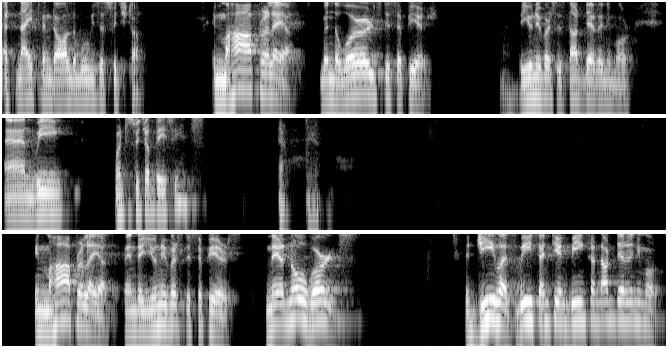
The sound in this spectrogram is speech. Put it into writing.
At night when all the movies are switched off. In Mahapralaya, when the worlds disappear, the universe is not there anymore. And we want to switch up the AC? Yeah, yeah. In Mahapralaya, when the universe disappears, there are no worlds. The jivas, we sentient beings, are not there anymore.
